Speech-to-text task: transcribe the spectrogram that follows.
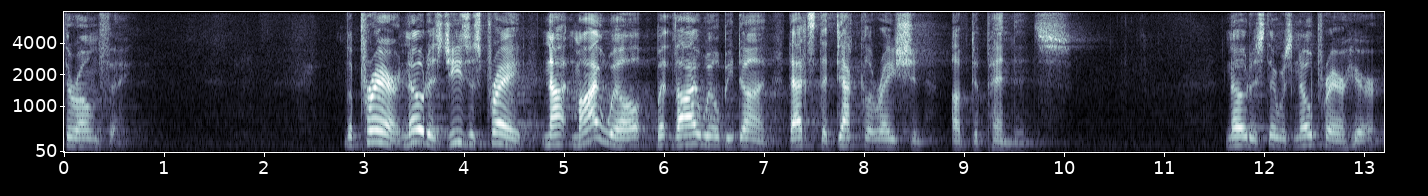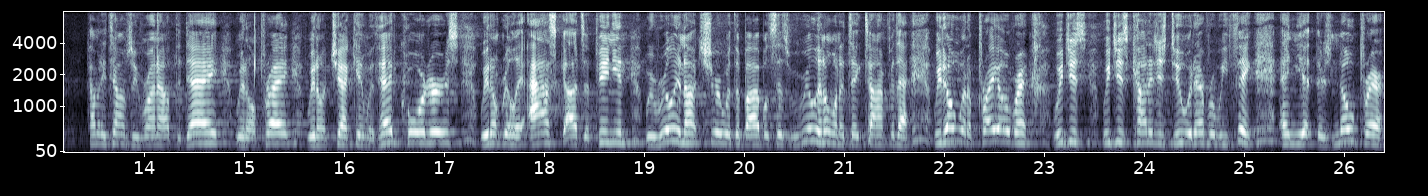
their own thing. The prayer, notice Jesus prayed, Not my will, but thy will be done. That's the declaration of dependence. Notice there was no prayer here. How many times we run out the day, we don't pray, we don't check in with headquarters, we don't really ask God's opinion, we're really not sure what the Bible says, we really don't want to take time for that. We don't want to pray over it. We just we just kind of just do whatever we think. And yet there's no prayer,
